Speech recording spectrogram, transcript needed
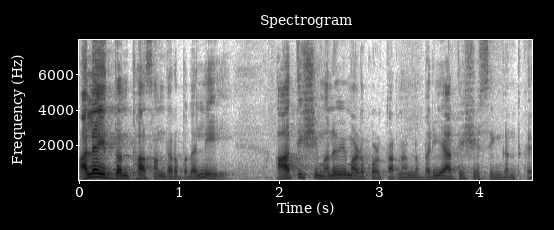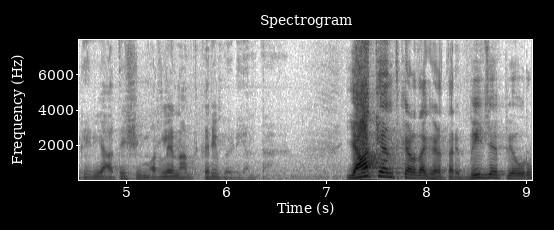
ಅಲೆ ಇದ್ದಂಥ ಸಂದರ್ಭದಲ್ಲಿ ಆತಿಶಿ ಮನವಿ ಮಾಡಿಕೊಳ್ತಾರೆ. ನನ್ನ ಬರೀ ಆತಿಶಿ ಸಿಂಗ್ ಅಂತ ಕರೀರಿ, ಆತಿಶಿ ಮರ್ಲೇನಾ ಅಂತ ಕರಿಬೇಡಿ ಅಂತ. ಯಾಕೆ ಅಂತ ಕೇಳಿದಾಗ ಹೇಳ್ತಾರೆ ಬಿ ಜೆ ಪಿಯವರು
